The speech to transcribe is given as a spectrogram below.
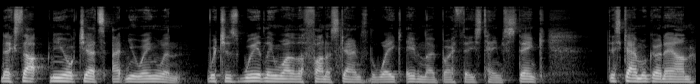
Next up, New York Jets at New England, which is weirdly one of the funnest games of the week, even though both these teams stink. This game will go down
